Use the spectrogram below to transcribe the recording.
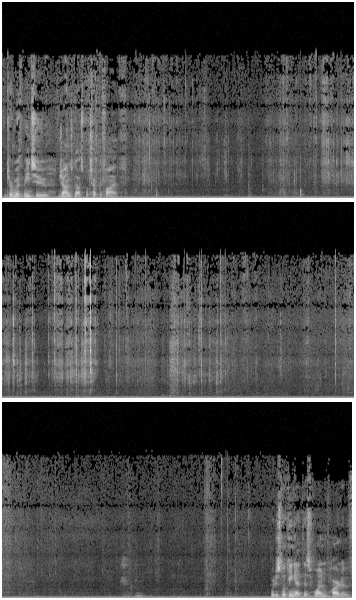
And turn with me to John's Gospel, chapter 5. We're just looking at this one part of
